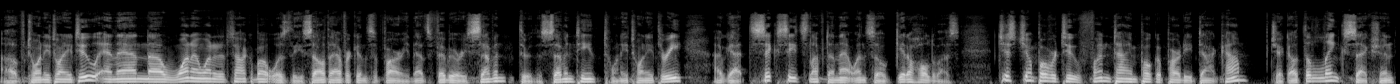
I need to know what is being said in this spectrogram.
of 2022. And then uh, one I wanted to talk about was the South African Safari. That's February 7th through the 17th, 2023. I've got six seats left on that one, so get a hold of us. Just jump over to funtimepolkaparty.com. Check out the links section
